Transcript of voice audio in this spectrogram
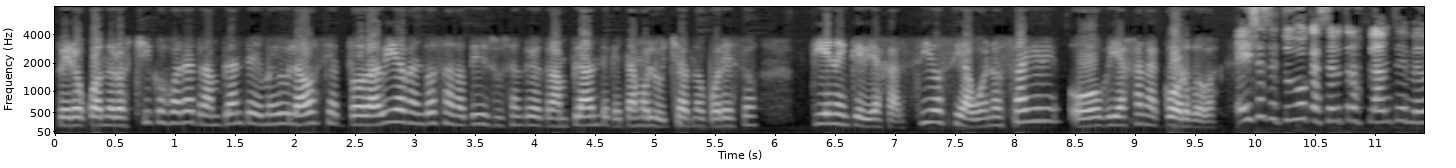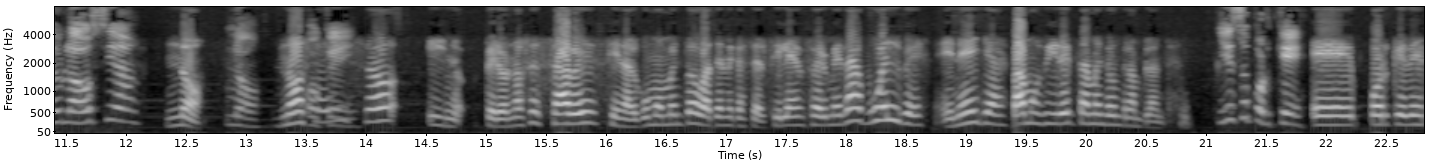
pero cuando los chicos van a trasplante de médula ósea, todavía Mendoza no tiene su centro de trasplante, que estamos luchando por eso, tienen que viajar sí o sí a Buenos Aires o viajan a Córdoba. ¿Ella se tuvo que hacer trasplante de médula ósea? No. No. No se hizo y no, pero no se sabe si en algún momento va a tener que hacer. Si la enfermedad vuelve en ella, vamos directamente a un trasplante. ¿Y eso por qué? Eh, porque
